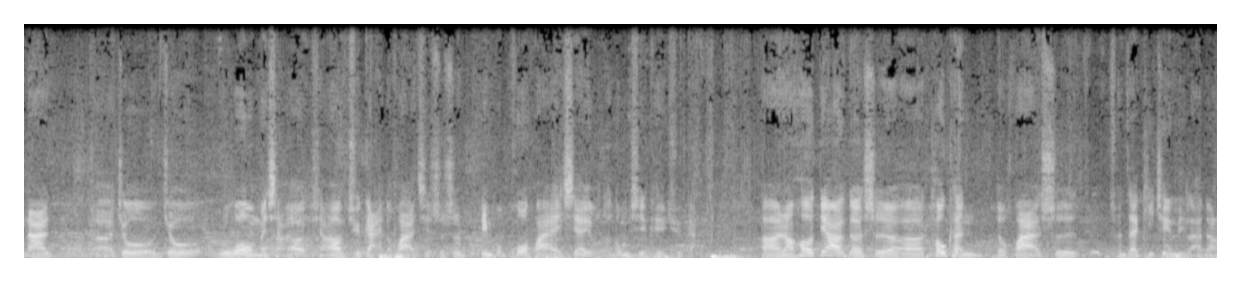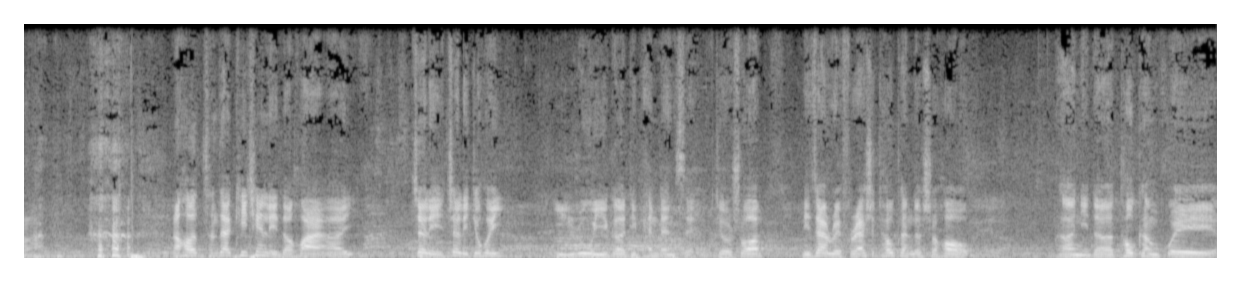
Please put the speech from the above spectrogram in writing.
那呃就就如果我们想要想要去改的话，其实是并不破坏现有的东西，可以去改。啊、然后第二个是呃 token 的话是存在 keychain 里啦，当然。然后存在 keychain 里的话，呃，这里这里就会引入一个 dependency，就是说你在 refresh token 的时候，呃，你的 token 会，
